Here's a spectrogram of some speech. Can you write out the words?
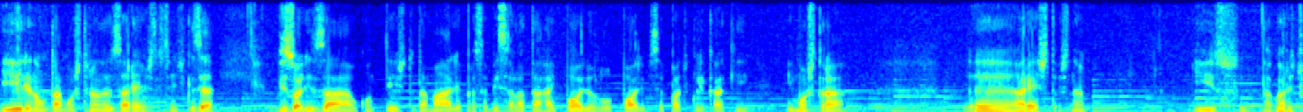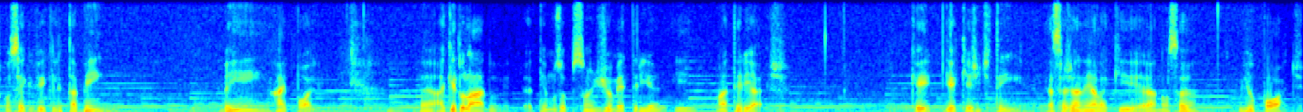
e ele não está mostrando as arestas. Se a gente quiser visualizar o contexto da malha para saber se ela está high poly ou low poly, você pode clicar aqui e mostrar é, arestas. Né? Isso, agora a gente consegue ver que ele está bem, bem high poly. É, aqui do lado temos opções de geometria e materiais. Ok? E aqui a gente tem essa janela aqui, é a nossa viewport.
